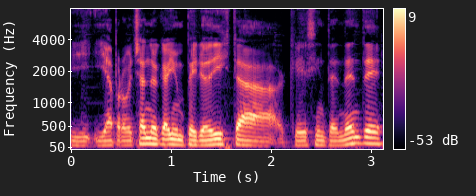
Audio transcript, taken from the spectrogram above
y, y, aprovechando que hay un periodista que es intendente,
